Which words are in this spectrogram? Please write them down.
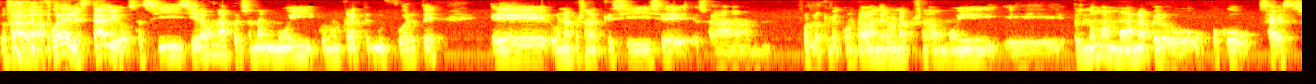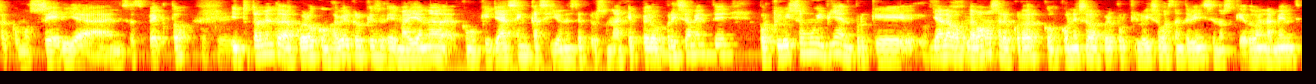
o sea, afuera del estadio, o sea, sí, sí era una persona muy, con un carácter muy fuerte, eh, una persona que sí se, o sea, por lo que me contaban, era una persona muy, eh, pues no mamona, pero un poco, ¿sabes? O sea, como seria en ese aspecto. Y totalmente de acuerdo con Javier, creo que eh, Mariana como que ya se encasilló en este personaje, pero precisamente porque lo hizo muy bien, porque ya la, vamos a recordar con, con, ese papel porque lo hizo bastante bien y se nos quedó en la mente.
